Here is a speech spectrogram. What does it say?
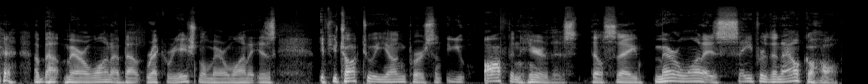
about marijuana, about recreational marijuana is if you talk to a young person, you often hear this. They'll say marijuana is safer than alcohol.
